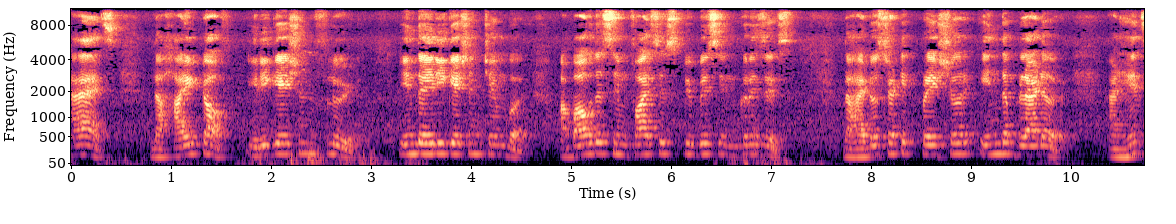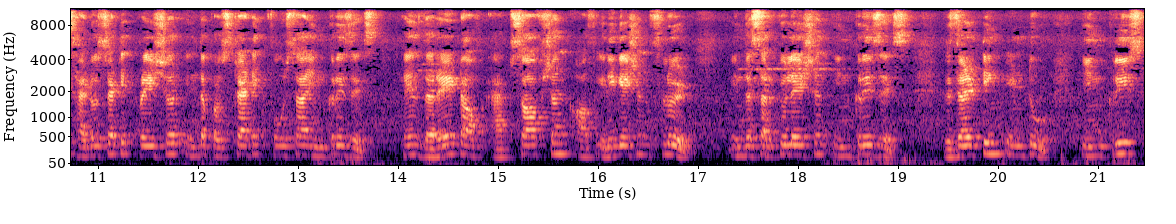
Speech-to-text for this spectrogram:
As the height of irrigation fluid in the irrigation chamber above the symphysis pubis increases the hydrostatic pressure in the bladder and hence hydrostatic pressure in the prostatic fossa increases. Hence the rate of absorption of irrigation fluid in the circulation increases resulting into increased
